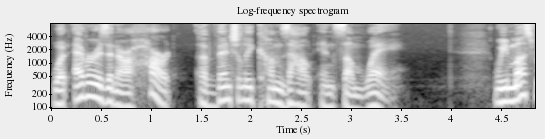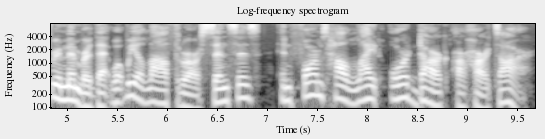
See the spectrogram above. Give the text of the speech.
whatever is in our heart eventually comes out in some way. We must remember that what we allow through our senses informs how light or dark our hearts are.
